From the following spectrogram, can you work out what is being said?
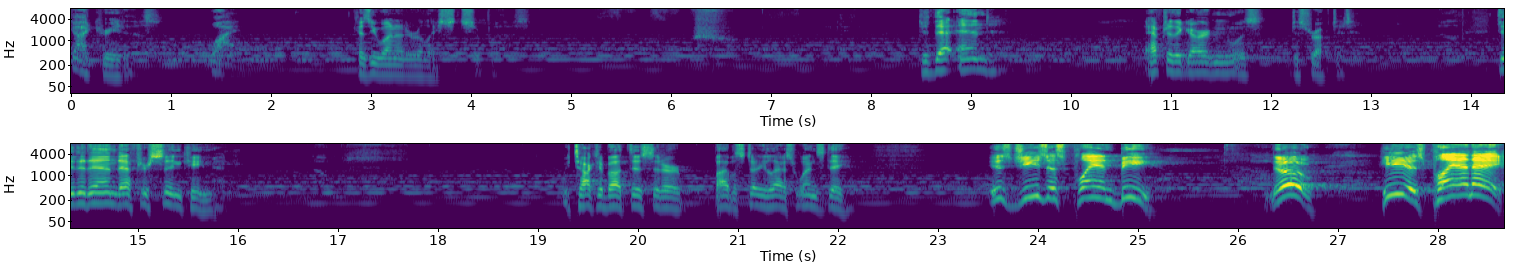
God created us. Why? Because He wanted a relationship with us. Did that end after the garden was disrupted? Did it end after sin came in? We talked about this at our Bible study last Wednesday. Is Jesus plan B? No, he is plan A.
